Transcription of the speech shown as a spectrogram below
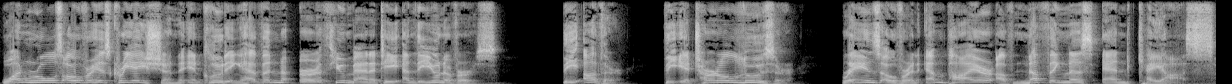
One rules over his creation, including heaven, earth, humanity, and the universe. The other, the eternal loser, reigns over an empire of nothingness and chaos.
